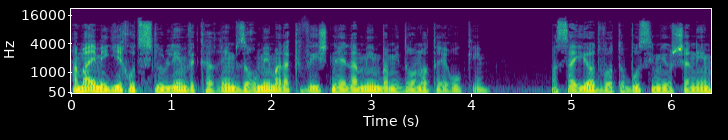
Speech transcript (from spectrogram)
המים הגיחו צלולים וקרים, זורמים על הכביש, נעלמים במדרונות הירוקים. משאיות ואוטובוסים מיושנים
